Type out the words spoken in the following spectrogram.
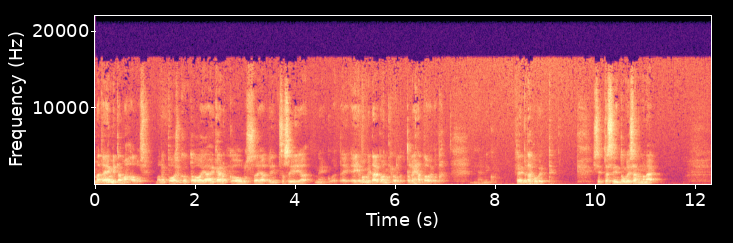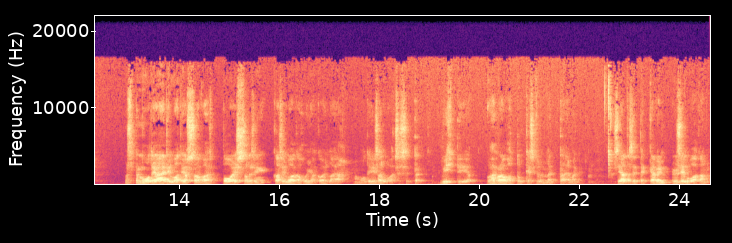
mä tein mitä mä halusin. Mä olin pois kotoa ja en käynyt koulussa ja lintsasin ja niin kuin, että ei, ei ollut mitään kontrollia, oli ihan toivota. Ja niin kuin, tein mitä huvitti. Sitten siinä tuli semmonen, mä sitten muutin äitin luota jossain vaiheessa pois, se oli siinä kasiluokan huijakoilla ja mä muutin isän luokse sitten vihtiin ja vähän rauhoittua keskelle mettää ja mä sieltä sitten kävin ysiluokan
